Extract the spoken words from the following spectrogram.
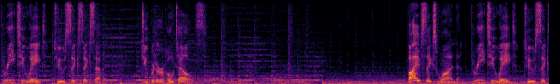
328 2667. Jupiter Hotels. 561 328 2667.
